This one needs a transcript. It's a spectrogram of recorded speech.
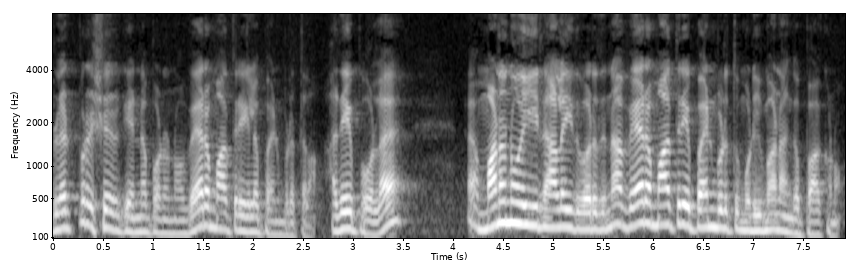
பிளட் ப்ரெஷருக்கு என்ன பண்ணணும்? வேறு மாத்திரைகளை பயன்படுத்தலாம். அதே போல் மனநோயினால் இது வருதுன்னா வேறு மாத்திரையை பயன்படுத்த முடியுமா நாங்கள் பார்க்கணும்.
